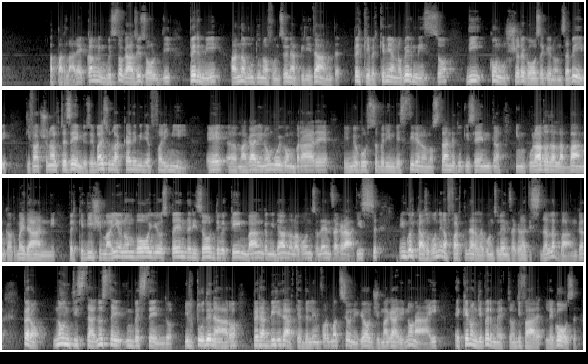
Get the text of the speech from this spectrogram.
a parlare. Ecco, anche in questo caso i soldi per me hanno avuto una funzione abilitante. Perché? Perché mi hanno permesso di conoscere cose che non sapevi. Ti faccio un altro esempio, se vai sull'Academy di Affari Miei e eh, magari non vuoi comprare il mio corso per investire nonostante tu ti senta inculato dalla banca ormai da anni perché dici ma io non voglio spendere i soldi perché in banca mi danno la consulenza gratis in quel caso continua a farti dare la consulenza gratis dalla banca, però non, sta, non stai investendo il tuo denaro per abilitarti a delle informazioni che oggi magari non hai e che non ti permettono di fare le cose.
